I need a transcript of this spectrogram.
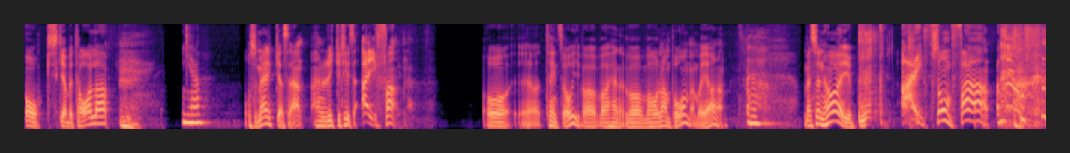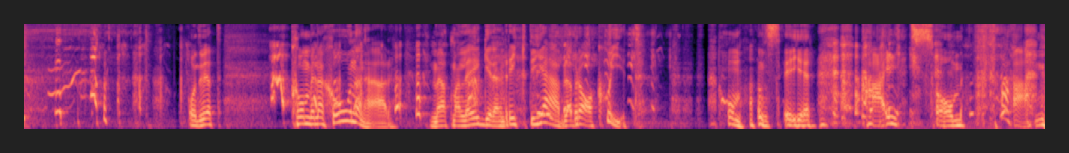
och ska betala. ja. Och så märker jag att han, han rycker till sig. Aj, fan! Och jag tänkte så, oj, vad, vad, vad, vad håller han på med? Vad gör han? Men sen hör jag ju, aj, som fan! och du vet, kombinationen här med att man lägger en riktig jävla brakskit. Om man säger aj som fan.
